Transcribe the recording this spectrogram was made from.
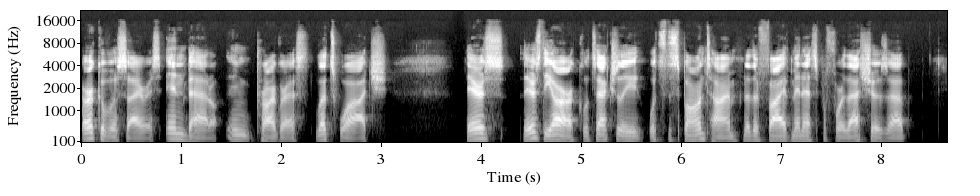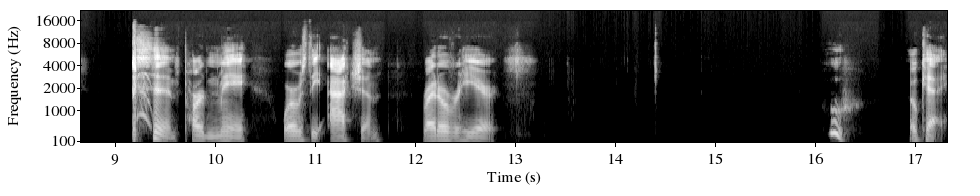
Ark of Osiris in battle in progress. Let's watch. There's there's the arc. Let's actually what's the spawn time? Another five minutes before that shows up. Pardon me. Where was the action? Right over here. Whew. Okay.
